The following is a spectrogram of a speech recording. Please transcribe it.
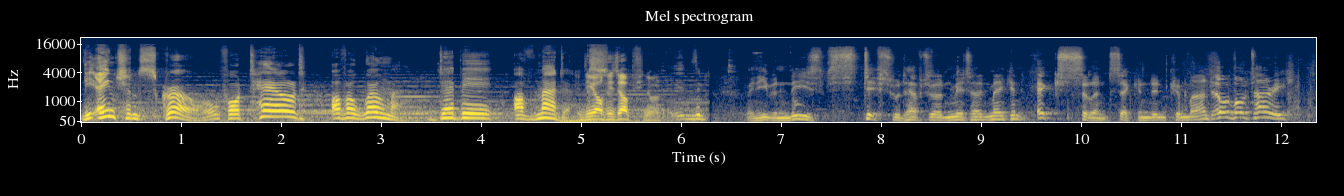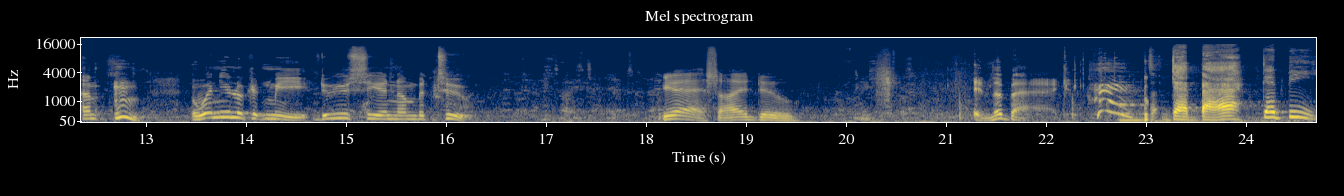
The ancient scroll foretold of a woman, Debbie of Maddox. The office optional. I mean, even these stiffs would have to admit I'd make an excellent second in command. Oh, Voltari, um, when you look at me, do you see a number two? Yes, I do. In the bag. Debbie. Debbie.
